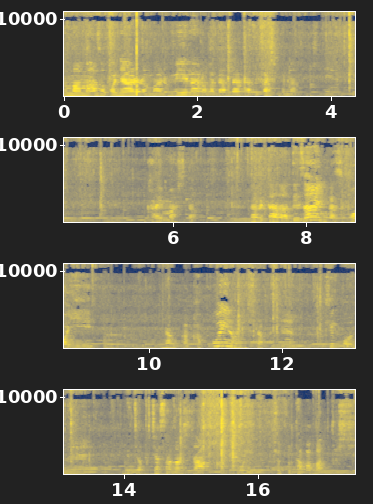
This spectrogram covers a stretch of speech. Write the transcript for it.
のままあそこにあるの丸見えなのがだんだん恥ずかしくなってきて買いました。なんかただデザインがすごいなんかかっこいいのにしたくて結構ねめちゃくちゃ探した。かっこいい。のちょっと高かったし。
